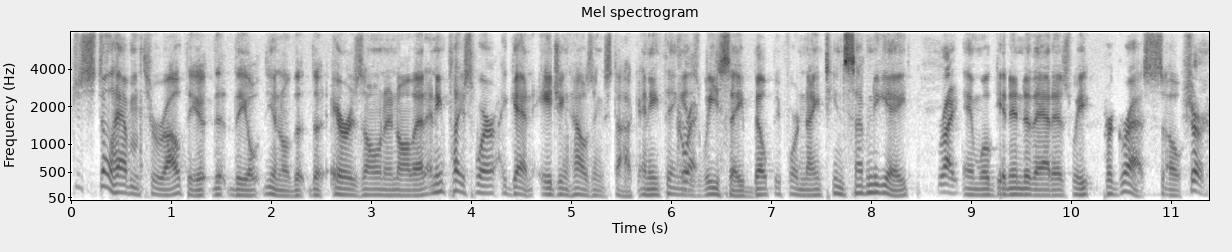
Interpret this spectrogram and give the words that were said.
just still have them throughout the, the, the you know the, the Arizona and all that. Any place where again aging housing stock, anything Correct. as we say built before 1978, Right. And we'll get into that as we progress. So Sure.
